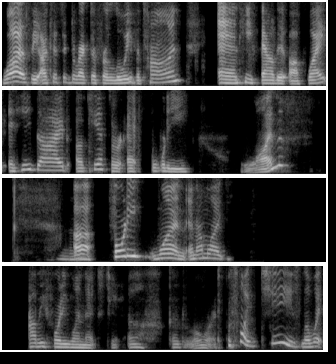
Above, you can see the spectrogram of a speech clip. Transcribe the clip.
was the artistic director for Louis Vuitton and he founded Off White, and he died of cancer at 41. Mm-hmm. Uh, 41, and I'm like, I'll be 41 next year. Oh, good lord! It's like, geez, Louis.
